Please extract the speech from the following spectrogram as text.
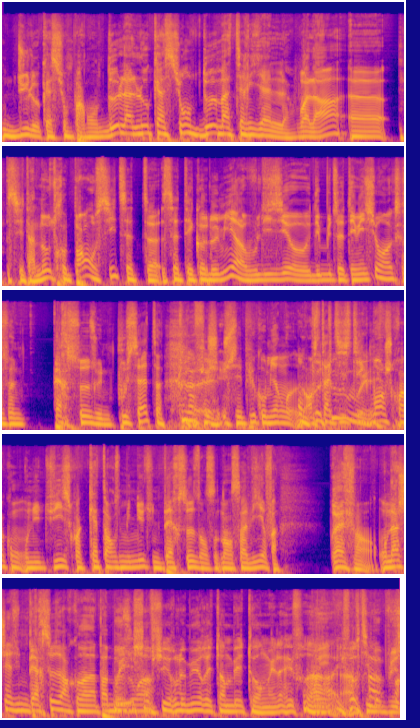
du location, pardon, de la location de matériel. Voilà. Euh, c'est un autre pan aussi de cette, cette économie. Alors vous le disiez au début de cette émission, que ce soit une perceuse ou une poussette. Euh, je, ne sais plus combien, en statistiquement, je crois qu'on utilise quoi, 14 minutes une perceuse dans, dans sa vie. Enfin, Bref, on achète une perceuse alors qu'on n'en a pas besoin. Oui, sauf sur le mur est en béton. Et là, il faudra, il faut un petit peu plus.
